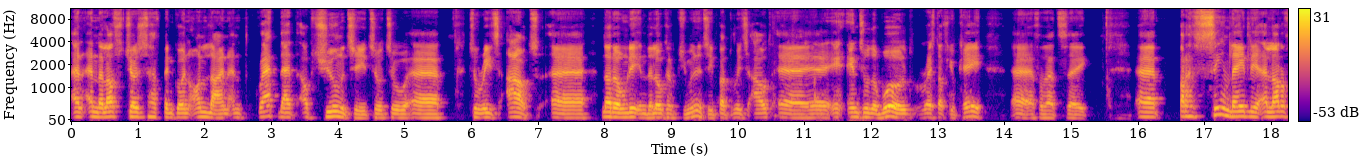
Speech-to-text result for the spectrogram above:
and and a lot of churches have been going online and grab that opportunity to to uh, to reach out uh, not only in the local community but reach out uh, into the world, rest of UK, for that sake. but I've seen lately a lot of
